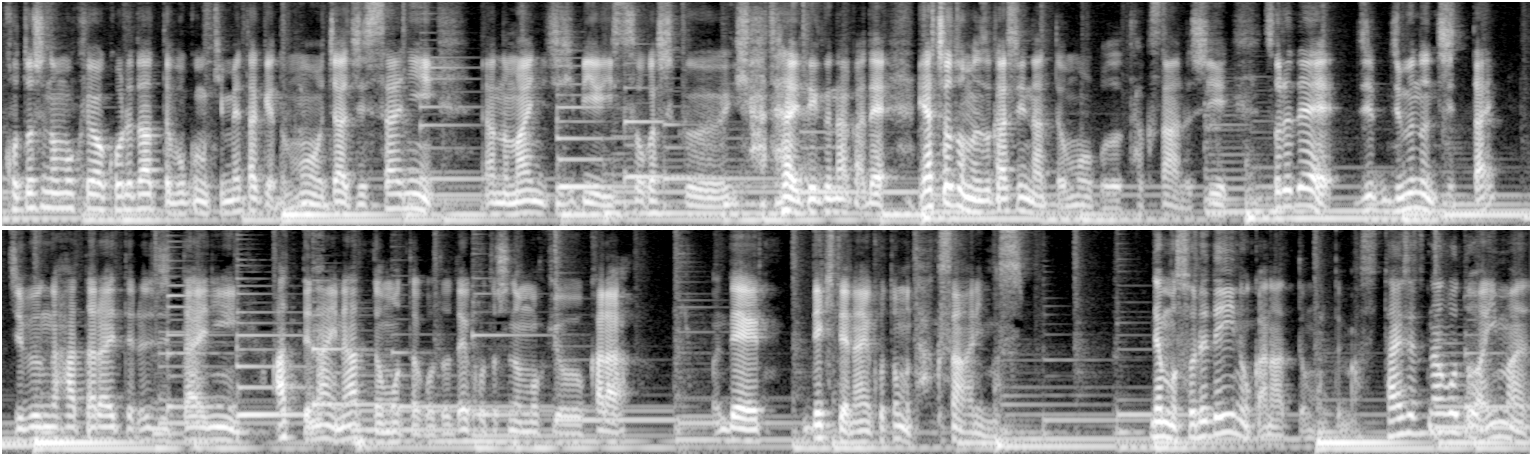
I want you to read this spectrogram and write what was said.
今年の目標はこれだって僕も決めたけどもじゃあ実際にあの毎日日々忙しく働いていく中でいやちょっと難しいなって思うことたくさんあるしそれで自分の実態自分が働いてる実態に合ってないなって思ったことで今年の目標からでできてないこともたくさんあります。でもそれでいいのかなって思ってます。大切なことは今、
